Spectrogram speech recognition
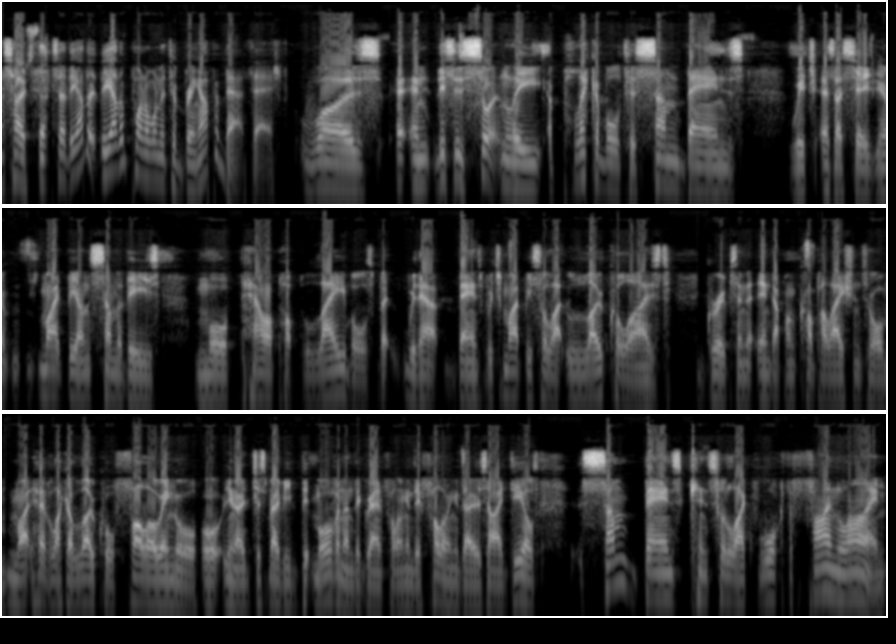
So, so the other the other point I wanted to bring up about that was, and this is certainly applicable to some bands, which, as I said, you know, might be on some of these more power pop labels, but without bands which might be sort of like localized groups and end up on compilations or might have like a local following or, or you know just maybe a bit more of an underground following and they're following those ideals. Some bands can sort of like walk the fine line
